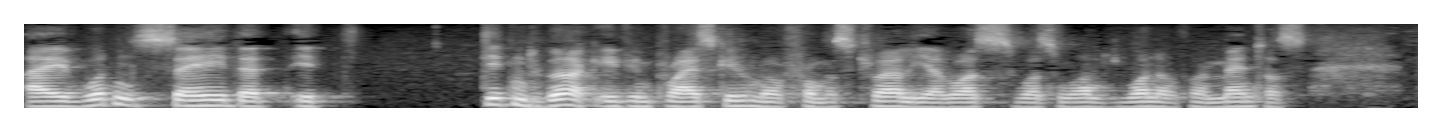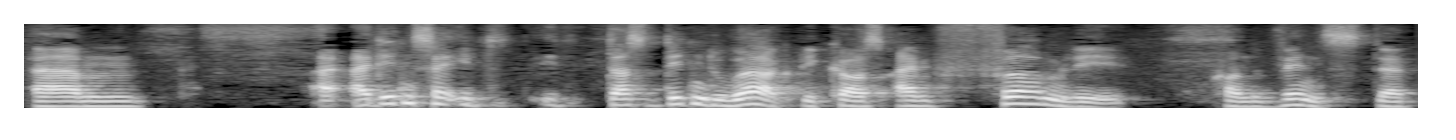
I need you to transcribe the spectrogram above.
I wouldn't say that it didn't work. Even Bryce Gilmore from Australia was was one one of my mentors. Um, I, I, didn't say it it does didn't work because I'm firmly convinced that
